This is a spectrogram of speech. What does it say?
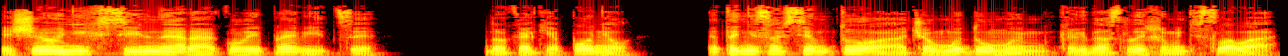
Еще у них сильные оракулы и провидцы. Но, как я понял, это не совсем то, о чем мы думаем, когда слышим эти слова.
